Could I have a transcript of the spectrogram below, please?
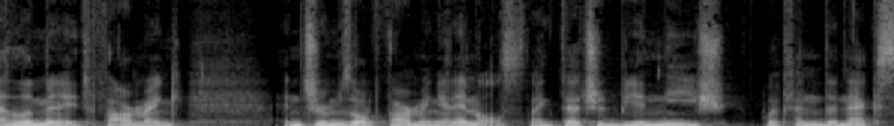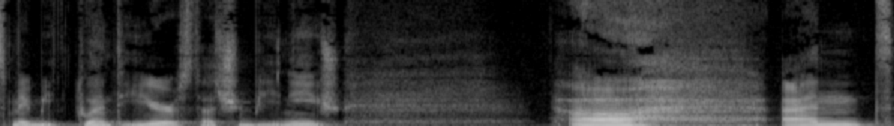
eliminate farming in terms of farming animals. Like that should be a niche within the next maybe 20 years. That should be a niche. Uh, and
